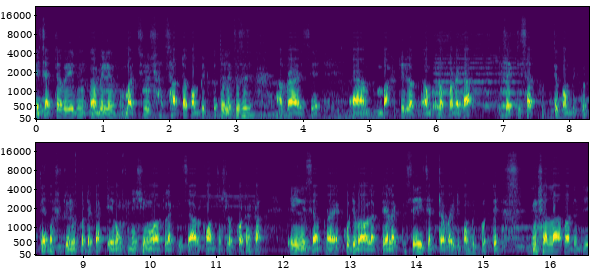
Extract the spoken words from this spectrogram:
এই চারটা বিল্ডিং বিল্ডিং সাতটা কমপ্লিট করতে লাগতেছে। আপনার হচ্ছে বাষট্টি লক্ষ টাকা চারটি সাত করতে কমপ্লিট করতে বাষট্টি লক্ষ টাকা এবং ফিনিশিং ওয়ার্ক লাগতেছে আর পঞ্চাশ লক্ষ টাকা। এই হচ্ছে আপনার এক কোটি বারো লাখ টাকা লাগতেছে এই চারটা বাড়িটি কমপ্লিট করতে। ইনশাল্লাহ আপনাদের যে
